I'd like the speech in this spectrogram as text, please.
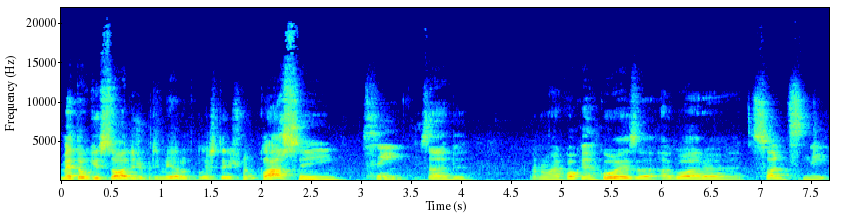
Metal Gear Solid, o primeiro do Playstation, é um clássico, Sim. Sim. sabe? Não é qualquer coisa. Agora, Solid Snake.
